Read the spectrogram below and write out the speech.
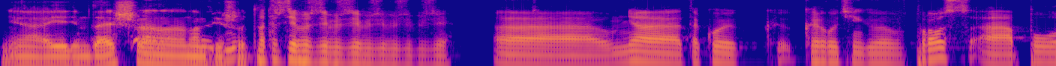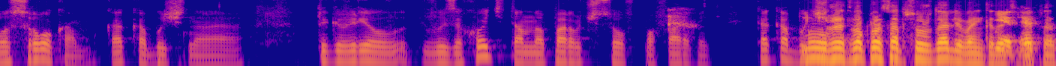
едем дальше, а, нам пишут. Подожди, подожди, подожди, подожди, подожди. Uh, у меня такой коротенький вопрос. А по срокам, как обычно ты говорил, вы заходите там на пару часов пофармить. Как обычно. Мы уже этот вопрос обсуждали, Вань, когда Нет, это,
